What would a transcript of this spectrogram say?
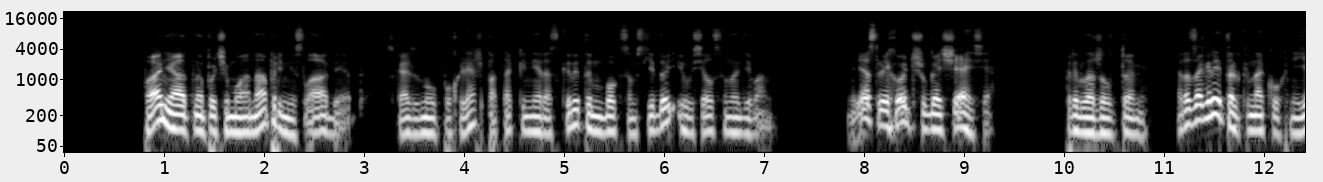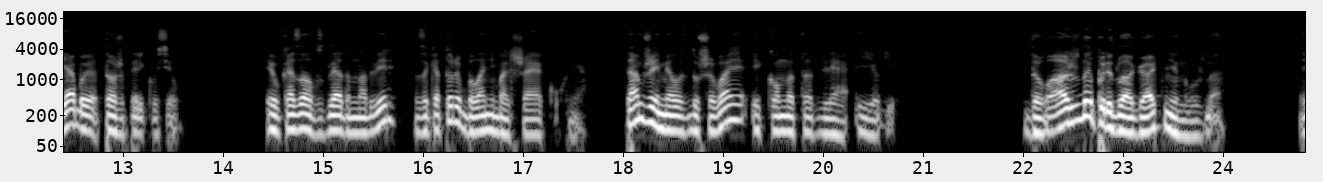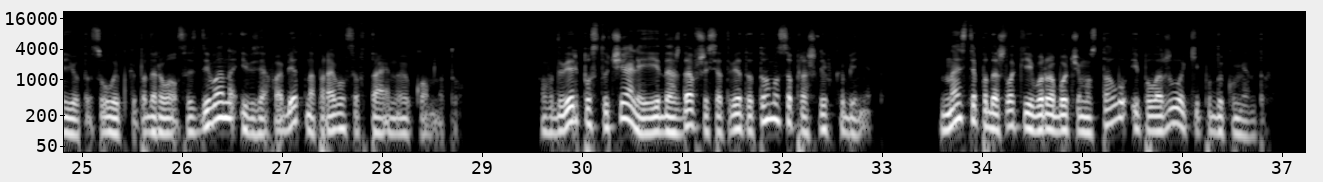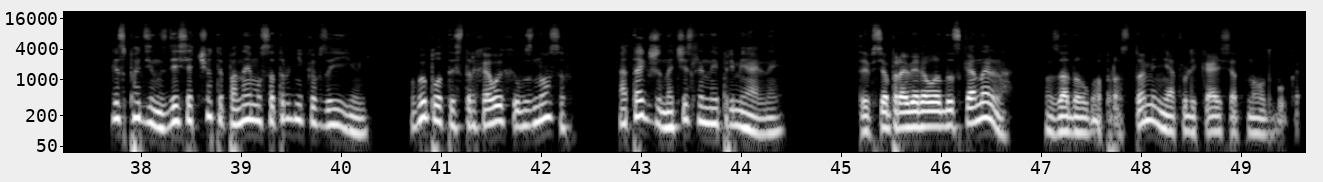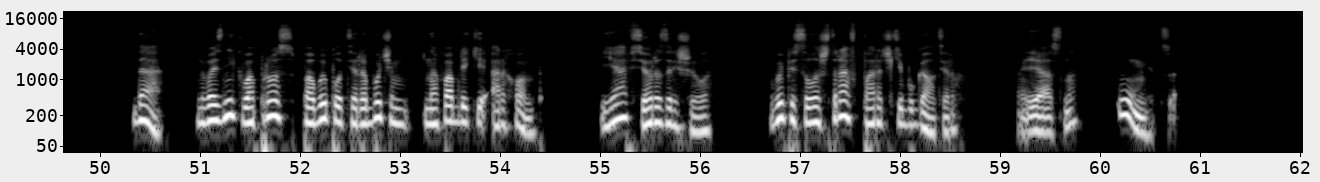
«Понятно, почему она принесла обед», — скользнул пухляш по так и не раскрытым боксам с едой и уселся на диван. «Если хочешь, угощайся», — предложил Томми. «Разогрей только на кухне, я бы тоже перекусил». И указал взглядом на дверь, за которой была небольшая кухня. Там же имелась душевая и комната для йоги. Дважды предлагать не нужно. Юта с улыбкой подорвался с дивана и, взяв обед, направился в тайную комнату. В дверь постучали и, дождавшись ответа Томаса, прошли в кабинет. Настя подошла к его рабочему столу и положила кипу документов. «Господин, здесь отчеты по найму сотрудников за июнь, выплаты страховых взносов, а также начисленные премиальные». «Ты все проверила досконально?» — задал вопрос Томми, не отвлекаясь от ноутбука. «Да, Возник вопрос по выплате рабочим на фабрике «Архонт». Я все разрешила. Выписала штраф парочке бухгалтеров. Ясно. Умница.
